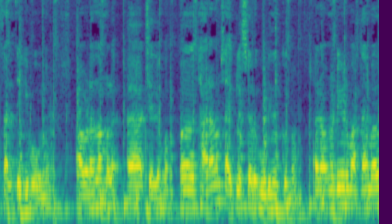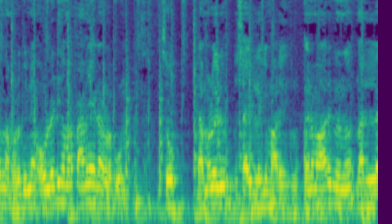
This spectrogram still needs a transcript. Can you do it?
സ്ഥലത്തേക്ക് പോകുന്നു. അവിടെ നമ്മൾ ചെല്ലുമ്പോൾ ധാരാളം സൈക്ലിസ്റ്റുകൾ കൂടി നിൽക്കുന്നു അവർ അങ്ങോട്ടും ഇങ്ങോട്ട് വർത്താൻ പറയുന്നു നമ്മൾ പിന്നെ ഓൾറെഡി നമ്മുടെ ഫാമിലി ആയിട്ടാണല്ലോ പോകുന്നത്. സോ നമ്മളൊരു സൈഡിലേക്ക് മാറി നിൽക്കുന്നു. അങ്ങനെ മാറി നിന്ന് നല്ല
